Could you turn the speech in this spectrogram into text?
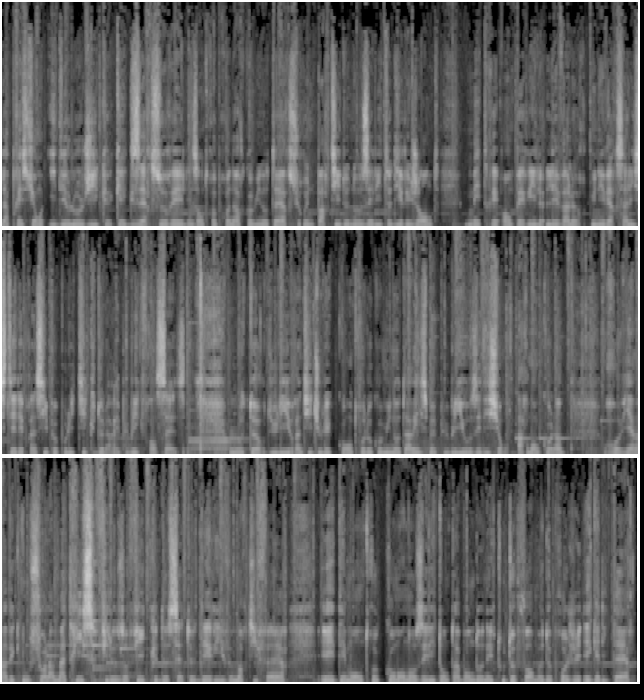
la pression idéologique qu'exerceraient les entrepreneurs communautaires sur une partie de nos élites dirigeantes mettrait en péril les valeurs universalistes et les principes politiques de la République française. L'auteur du livre intitulé Contre le communautarisme, publié aux éditions Armand Collin, revient avec nous sur la matrice philosophique de cette dérive mortifère et démontre comment nos élites ont abandonné toute forme de projet égalitaire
